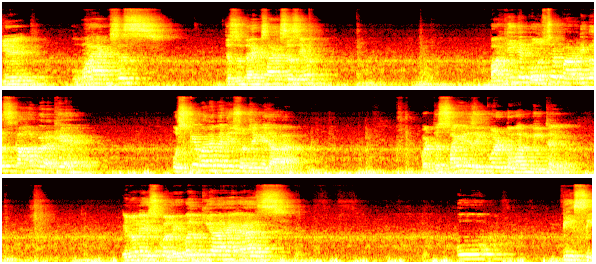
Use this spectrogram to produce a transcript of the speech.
ये y-axis this is the x-axis here बाकी के कौन से पार्टिकल्स कहाँ पर रखे हैं, उसके बारे में नहीं सोचेंगे ज़्यादा। But the side is equal to one metre इन्होंने इसको लेबल किया है as O B C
